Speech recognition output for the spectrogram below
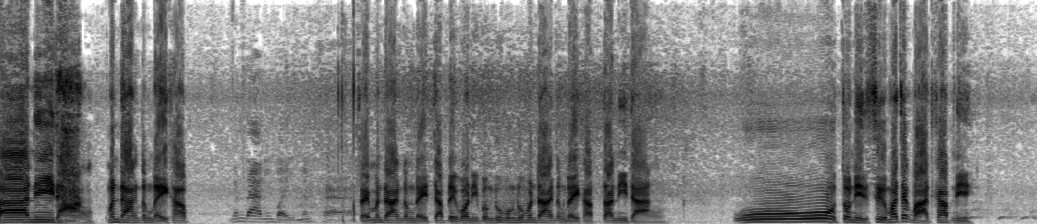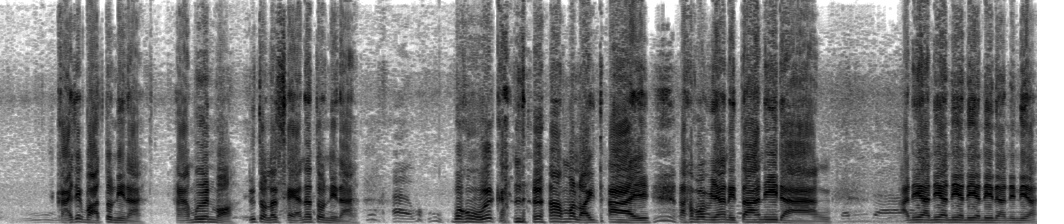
ตานีด่างมันด่างตรงไหนครับ มันดังใบมันค่ะ ใส่มันด่างตรงไหนจับได้ว่านี่เบังดูเบังดูมันด่างตรงไหนครับ ตานีด่าง โอ้ตัวนี้ซื้อมาจากบาทครับนี่ ขายจากบาทต้นนี้นะหาหมื่นบ่หรือต้นละแสนนะต้นนี้นะค่ะบ่ฮู้คือกันเอามาลอยทายเอาบ่มีหยังในตานีด่างตอนนี้ดาอันนี้อันนี้อันนี้อันนี้อันนี้อันนี้เนี่ย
